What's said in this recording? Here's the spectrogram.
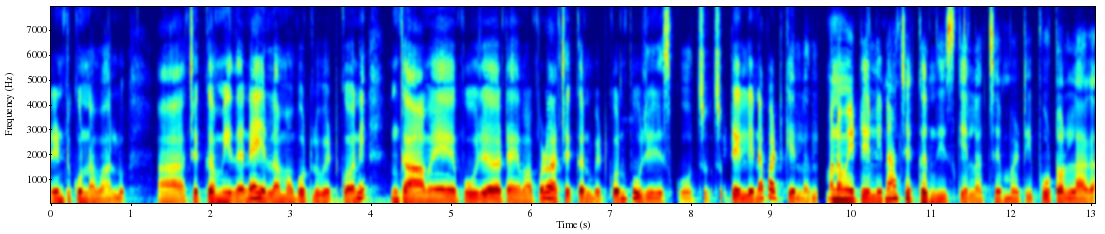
రెంట్కున్న వాళ్ళు చెక్క మీదనే ఎల్లమ్మ బొట్లు పెట్టుకొని ఇంకా ఆమె పూజ టైం అప్పుడు ఆ చెక్కను పెట్టుకొని పూజ చేసుకోవచ్చు. ఎటు వెళ్ళినా పట్టుకెళ్ళదు. మనం ఎటు వెళ్ళినా చెక్కను తీసుకెళ్ళచ్చు ఎంబటి ఫోటోల్లాగా.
